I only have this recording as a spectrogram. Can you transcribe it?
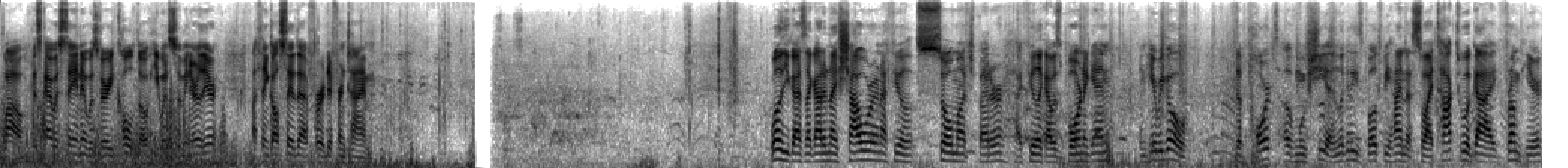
Wow, this guy was saying it was very cold though. He went swimming earlier. I think I'll save that for a different time. Well, you guys, I got a nice shower and I feel so much better. I feel like I was born again. And here we go, the port of Muxia. And look at these boats behind us. So I talked to a guy from here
